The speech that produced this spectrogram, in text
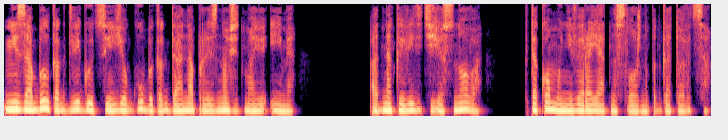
Не забыл, как двигаются ее губы, когда она произносит мое имя. Однако видеть ее снова — к такому невероятно сложно подготовиться.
